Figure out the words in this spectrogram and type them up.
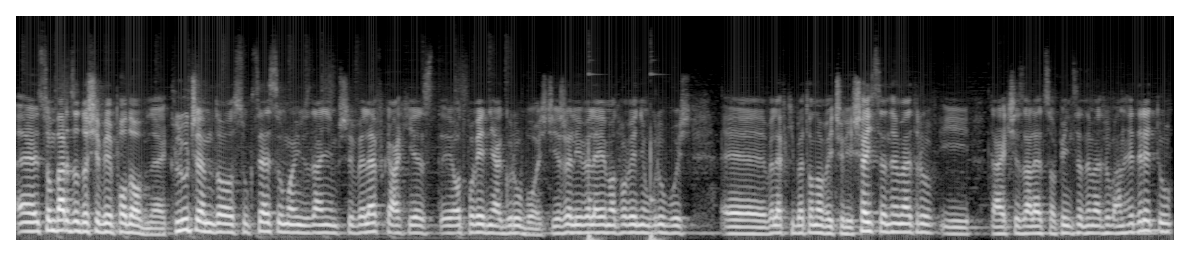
E, są bardzo do siebie podobne. Kluczem do sukcesu moim zdaniem przy wylewkach jest e, odpowiednia grubość. Jeżeli wylejemy odpowiednią grubość e, wylewki betonowej, czyli 6 cm i tak jak się zaleca 5 cm anhydrytu,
